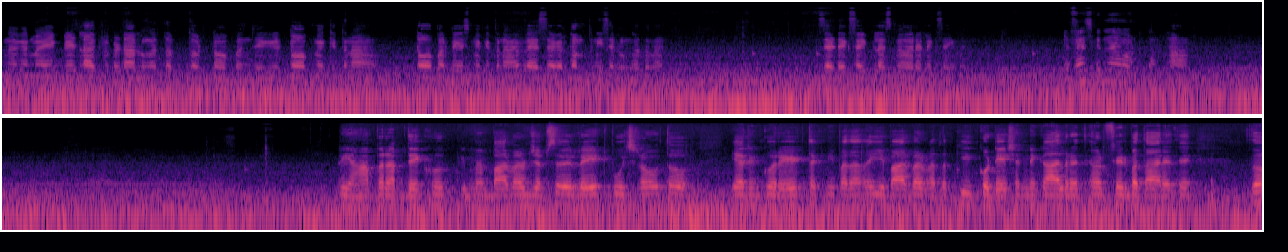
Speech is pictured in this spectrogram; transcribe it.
में अगर मैं एक डेढ़ लाख रुपए डालूँगा तब तो टॉप बन जाएगी। टॉप में कितना टॉप और बेस में कितना है वैसे अगर कंपनी से लूँगा तो मैं। जेड एक्स आई प्लस में और एल एक्स आई में डिफरेंस कितना अमाउंट का? हाँ। यहाँ पर आप देखो कि मैं बार बार जब से रेट पूछ रहा हूँ तो यार इनको रेट तक नहीं पता था ये बार बार मतलब कि कोटेशन निकाल रहे थे और फिर बता रहे थे। तो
